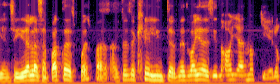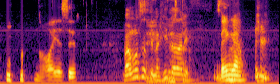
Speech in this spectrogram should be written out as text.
y enseguida la zapata después, para, antes de que el internet vaya a decir, no, ya no quiero. no vaya a ser. Vamos a Sí, Tinajita, dale. Venga.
